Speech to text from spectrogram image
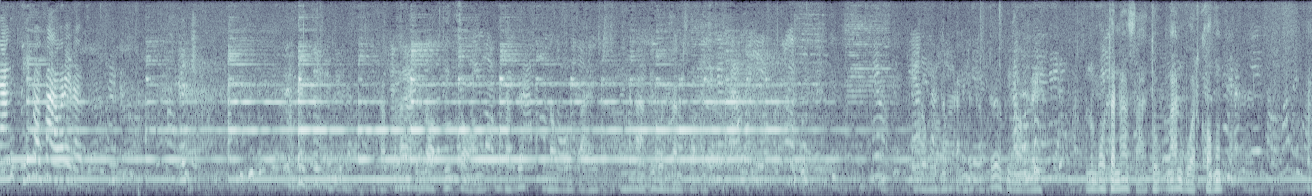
ยังสีฟ้าฟ้าว่าอะไรล่ะครับ ทนาสาธุงานบวชของอา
